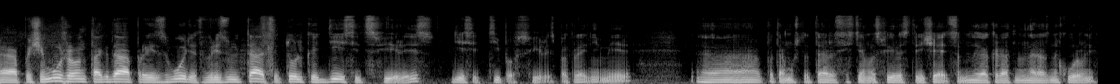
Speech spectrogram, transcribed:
А почему же он тогда производит в результате только 10 сферис, 10 типов сферис, по крайней мере, а, потому что та же система сферы встречается многократно на разных уровнях.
